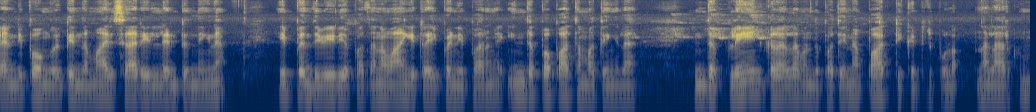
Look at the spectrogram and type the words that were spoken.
கண்டிப்பாக உங்கள்கிட்ட இந்த மாதிரி சாரி இல்லைன்ட்டு இருந்தீங்கன்னா இப்போ இந்த வீடியோ பார்த்தோன்னா வாங்கி ட்ரை பண்ணி பாருங்கள் இந்த இப்போ பார்த்தோம் பார்த்தீங்களா? இந்த பிளெயின் கலரில் வந்து பார்த்திங்கன்னா பார்ட்டி கட்டிட்டு போகலாம். நல்லாயிருக்கும்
